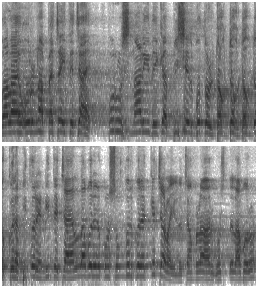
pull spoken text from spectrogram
গলায় ওড়না পেঁচাইতে চায়। পুরুষ নারী দেখা বিষের বোতল ডক ডক ডক ডক করে ভিতরে নিতে চায়। আল্লাহ বলে, এরকম সুন্দর করে কে চড়াইলো? চামড়া আর গোস্তের আবরণ।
